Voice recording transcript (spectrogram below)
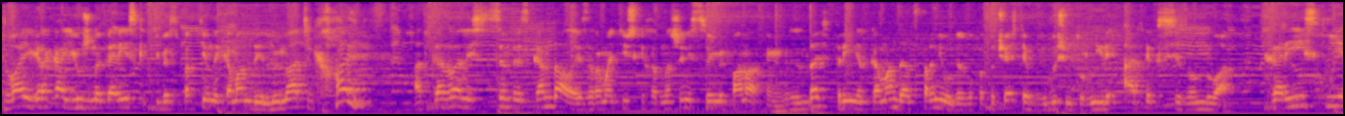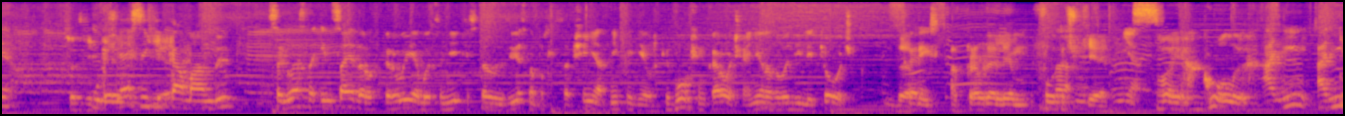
два игрока южнокорейской киберспортивной команды Lunatic High отказались в центре скандала из-за романтических отношений с своими фанатками. В результате тренер команды отстранил игроков от участия в ведущем турнире Apex сезон 2. Корейские участники команды, согласно инсайдеру, впервые об инциденте стало известно после сообщения от некой девушки. В общем, короче, они разводили телочек Да. корейских. Отправляли им фоточки нет. своих голых Они, они,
